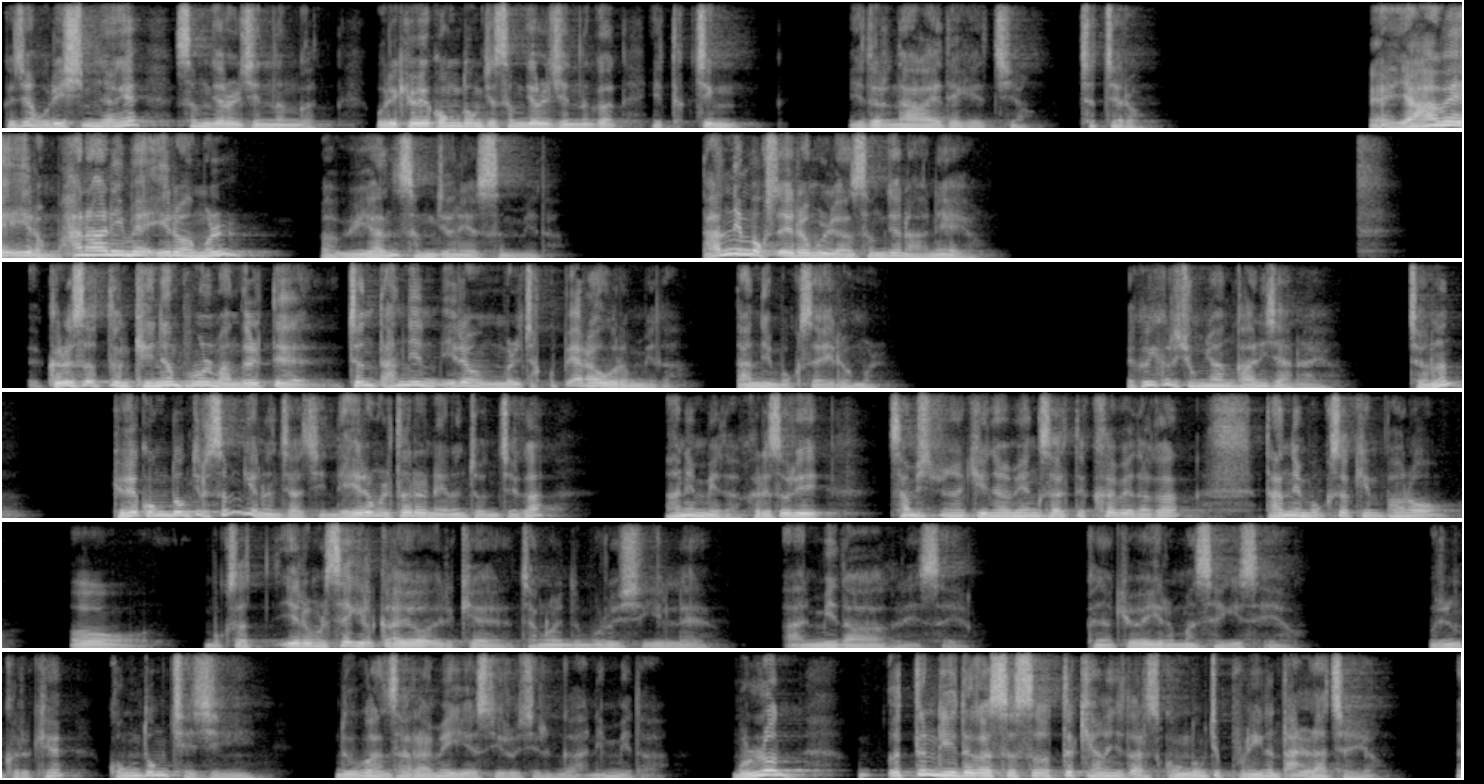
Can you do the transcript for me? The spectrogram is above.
그죠? 우리 심령에 성전을 짓는 것, 우리 교회 공동체 성전을 짓는 것, 이 특징 이대로 나가야 되겠죠. 첫째로, 예, 야훼 이름, 하나님의 이름을 위한 성전이었습니다. 단임 목사 이름을 위한 성전 아니에요. 그래서 어떤 기념품을 만들 때전 단임 이름을 자꾸 빼라고 그럽니다. 단임 목사 이름을. 그게 그렇게 중요한 거 아니잖아요. 저는 교회 공동체를 섬기는 자지, 내 이름을 드러내는 존재가 아닙니다. 그래서 우리 30주년 기념 행사할 때 컵에다가 단임 목사 김판호, 어, 목사 이름을 새길까요? 이렇게 장로님들 물으시길래 아닙니다. 그랬어요. 그냥 교회 이름만 새기세요. 우리는 그렇게 공동체지. 누구 한 사람에 의해서 이루어지는 거 아닙니다. 물론 어떤 리더가 서서 어떻게 하느냐에 따라서 공동체 분위기는 달라져요.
